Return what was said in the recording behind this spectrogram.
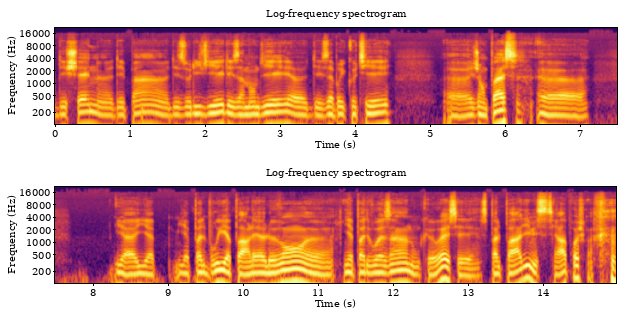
des chênes, des pins, des oliviers, des amandiers, des abricotiers, j'en passe. Euh, Il n'y a, y a- il y a pas de bruit à part le le vent, euh, il n'y a pas de voisins, donc euh, ouais, c'est pas le paradis, mais c'est rapproche. Quoi.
